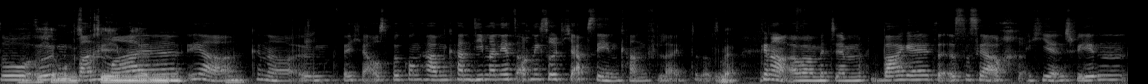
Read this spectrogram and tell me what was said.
so irgendwann mal, ja, Mhm. genau, irgendwelche Auswirkungen haben kann, die man jetzt auch nicht so richtig absehen kann vielleicht oder so. Ja. Genau, aber mit dem Bargeld ist es ja auch hier in Schweden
